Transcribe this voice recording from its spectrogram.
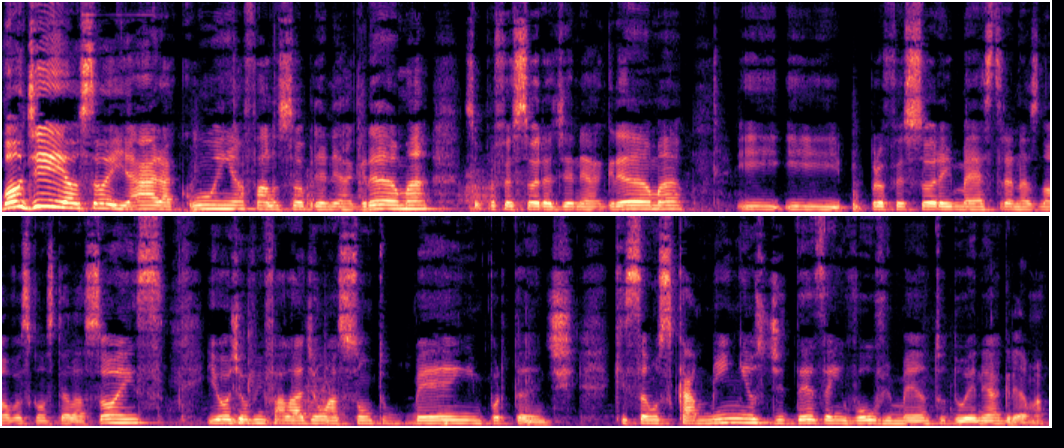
Bom dia, eu sou Yara Cunha, falo sobre Enneagrama, sou professora de Enneagrama e, e, professora e mestra nas novas constelações. E hoje eu vim falar de um assunto bem importante, que são os caminhos de desenvolvimento do Enneagrama.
